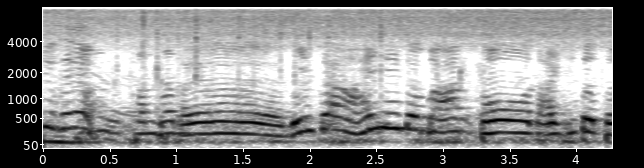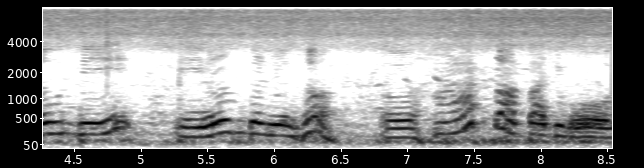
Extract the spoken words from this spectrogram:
자, 박수 한번 주세요. 감사합니다. 에, 늘상 할 일도 많고 날씨도 더운데 예, 여러분들 위해서 어, 하나도 안 빠지고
